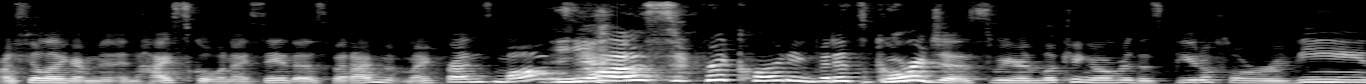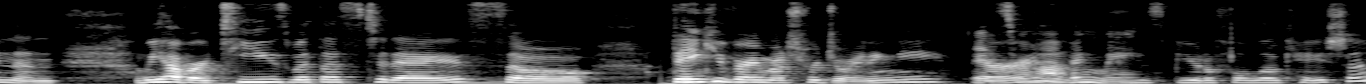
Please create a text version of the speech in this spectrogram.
I feel like I'm in high school when I say this, but I'm at my friend's mom's yeah. house recording, but it's gorgeous. We are looking over this beautiful ravine and we have our teas with us today. Mm. So, thank you very much for joining me. Thanks Erin, for having me. this beautiful location.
